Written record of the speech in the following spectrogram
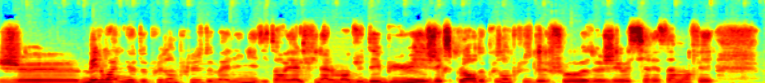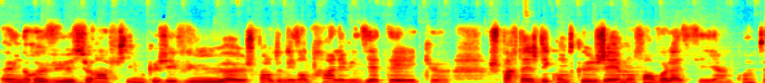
Je m'éloigne de plus en plus de ma ligne éditoriale finalement du début et j'explore de plus en plus de choses. J'ai aussi récemment fait euh, une revue sur un film que j'ai vu. Euh, je parle de mes emprunts à la médiathèque. Euh, je partage des contes que j'aime. Enfin voilà, c'est un conte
